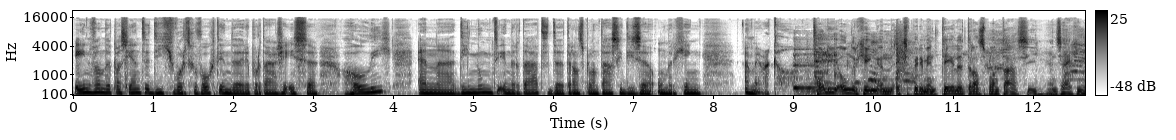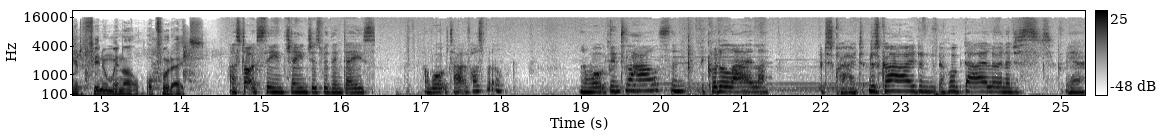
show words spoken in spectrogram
Een van de patiënten die wordt gevolgd in de reportage is uh, Holly. En uh, die noemt inderdaad de transplantatie die ze onderging a miracle. Holly onderging een experimentele transplantatie en zij ging er fenomenaal op vooruit. I started seeing changes within days. I walked out of hospital. I walked into the house and I cuddled Isla. I just cried. I just cried and hugged Isla and I just, yeah,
